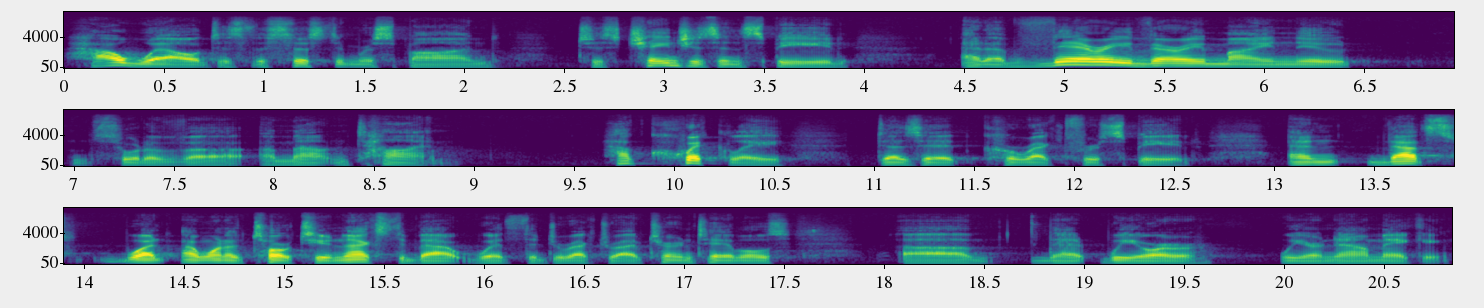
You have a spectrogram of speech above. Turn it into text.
how well does the system respond to changes in speed at a very, very minute sort of uh, amount in time. How quickly does it correct for speed? And that's what I want to talk to you next about with the direct drive turntables uh, that we are, we are now making.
